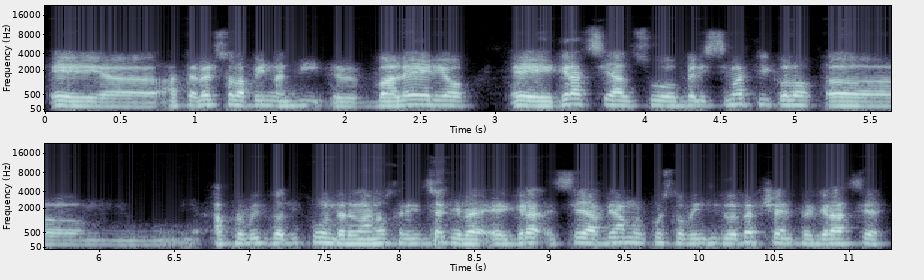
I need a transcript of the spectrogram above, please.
e eh, attraverso la penna di eh, Valerio e grazie al suo bellissimo articolo ehm, ha provveduto a diffondere la nostra iniziativa e se abbiamo questo 22% è grazie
